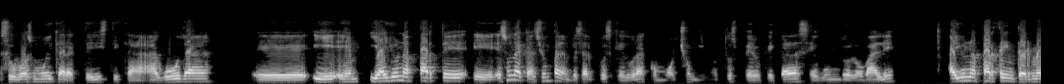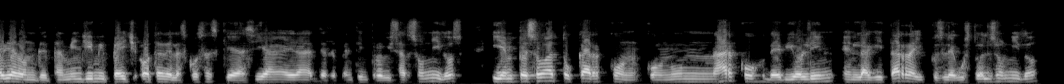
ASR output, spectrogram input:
su voz muy característica, aguda, eh, em, y, hay una parte, eh, es una canción para empezar, pues que dura como ocho minutos, pero que cada segundo lo vale. Hay una parte intermedia donde también Jimmy Page, otra de las cosas que hacía era de repente improvisar sonidos y empezó a tocar con, con un arco de violín en la guitarra y pues le gustó el sonido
